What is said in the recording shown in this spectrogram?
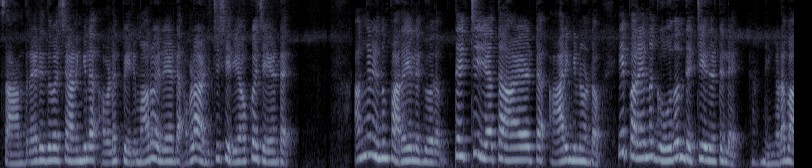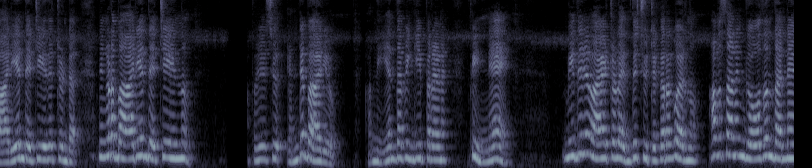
സാന്ദ്രയുടെ ഇത് വെച്ചാണെങ്കിൽ അവളെ പെരുമാറും അല്ലേണ്ട അവളെ അടിച്ച് ശരിയാക്കുക ചെയ്യണ്ടേ? അങ്ങനെയൊന്നും പറയല്ലേ ഗൗതം. തെറ്റ് ചെയ്യാത്ത ആയിട്ട് ആരെങ്കിലും ഉണ്ടോ? ഈ പറയുന്ന ഗൗതം തെറ്റ് ചെയ്തിട്ടില്ലേ? നിങ്ങളുടെ ഭാര്യയും തെറ്റ് ചെയ്തിട്ടുണ്ട്. നിങ്ങളുടെ ഭാര്യയും തെറ്റ് ചെയ്യുന്നു. അപ്പൊ ചോദിച്ചു എന്റെ ഭാര്യയോ? അത് നീ എന്താ പിങ്കി പറയണേ? പിന്നെ മിഥുനുമായിട്ടുള്ള എന്ത് ചുറ്റക്കറക്കുമായിരുന്നു? അവസാനം ഗൗതം തന്നെ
